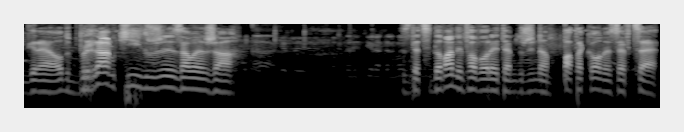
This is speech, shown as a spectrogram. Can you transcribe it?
grę od bramki drużyny Załęża. Zdecydowanym faworytem drużyna Patakones FC.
